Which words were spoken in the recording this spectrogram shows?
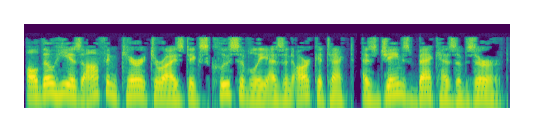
Although he is often characterized exclusively as an architect, as James Beck has observed,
